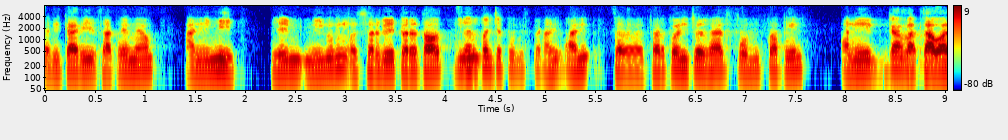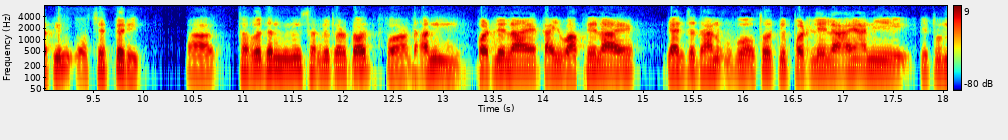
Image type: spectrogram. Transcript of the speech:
अधिकारी साखरे मॅम आणि मी हे मिळून सर्वे करत आहोत. सरपंच पोलीस आणि सरपंच साहेब पोलीस पाटील आणि गावातील. शेतकरी सर्वजण मिळून सर्वे करत आहोत. धान पडलेलं आहे काही वापलेलं आहे. ज्यांचं धान उभं होतं ते पडलेलं आहे आणि तिथून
